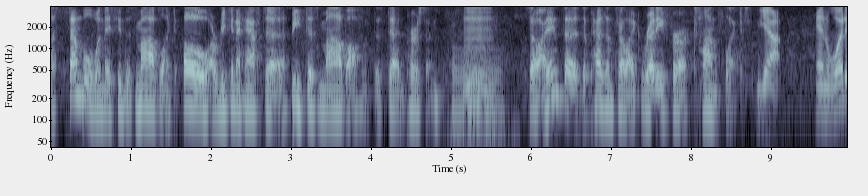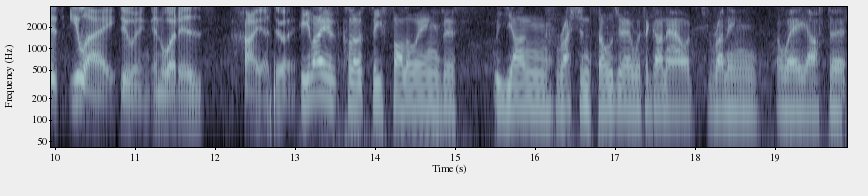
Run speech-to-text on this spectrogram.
assemble when they see this mob. Like, "Oh, are we gonna have to beat this mob off of this dead person?" So I think the the peasants are like ready for a conflict. Yeah. And what is Eli doing? And what is Chaya doing? Eli is closely following this young Russian soldier with a gun out, running away after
